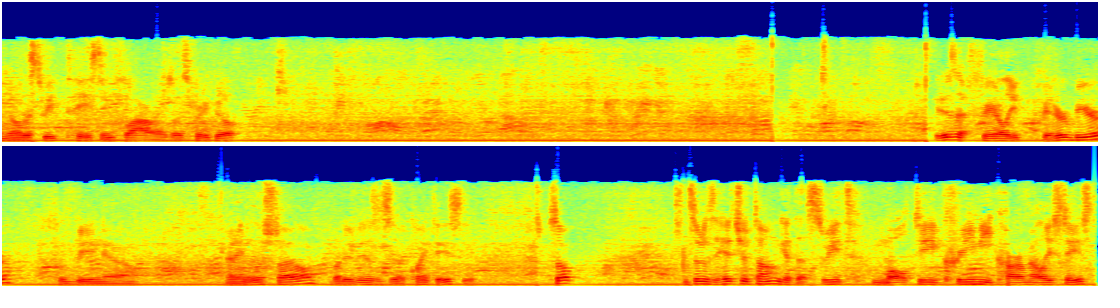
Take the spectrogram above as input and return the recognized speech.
you know, the sweet tasting flowers. That's pretty cool. It is a fairly bitter beer for being uh, an English style, but it is uh, quite tasty. So, as soon as it hits your tongue, you get that sweet, malty, creamy, caramelly taste.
